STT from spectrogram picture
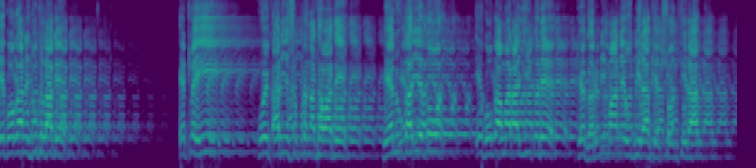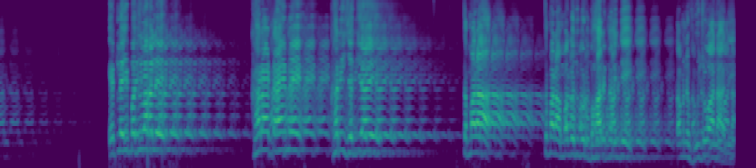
એ ગોગાને દુઃખ લાગે. એટલે ઈ કોઈ કાર્ય સફળ ના થવા દે. પહેલું કાર્ય તો એ ગોગા મહારાજ કરે કે ઘરની માને ઊભી રાખે શાંતિ રાખ. એટલે એ બદલા લે ખરા ટાઈમે ખરી જગ્યાએ તમારા તમારા મગજ પર ભાર કરી દે. તમને હુજવા ના દે.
